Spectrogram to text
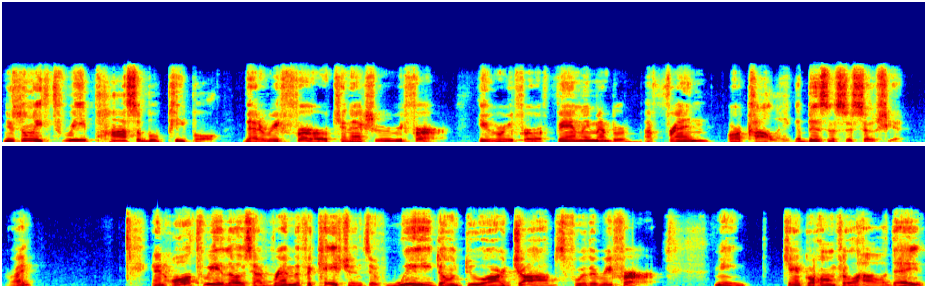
There's only three possible people that a referrer can actually refer. You can refer a family member, a friend, or a colleague, a business associate, right? And all three of those have ramifications if we don't do our jobs for the referrer. I mean, can't go home for the holidays,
